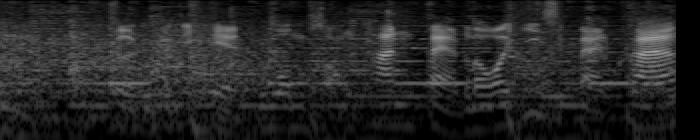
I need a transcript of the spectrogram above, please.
น เกิดอุบัติเหตุรวม 2,828 ครั้ง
